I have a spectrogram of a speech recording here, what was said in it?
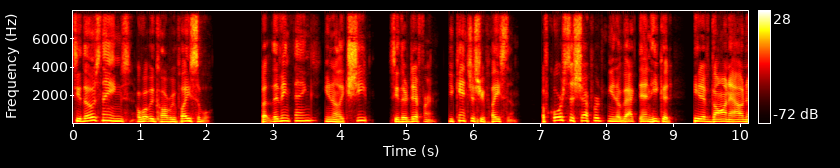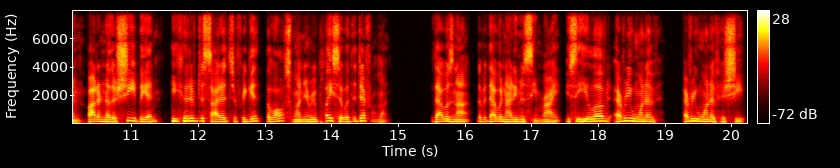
See, those things are what we call replaceable. But living things, you know, like sheep, see, they're different. You can't just replace them. Of course, the shepherd, you know, back then he could he'd have gone out and bought another sheep, but yet he could have decided to forget the lost one and replace it with a different one. But that was not that would not even seem right. You see, he loved every one of every one of his sheep,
